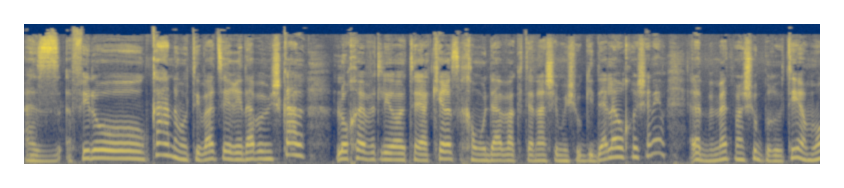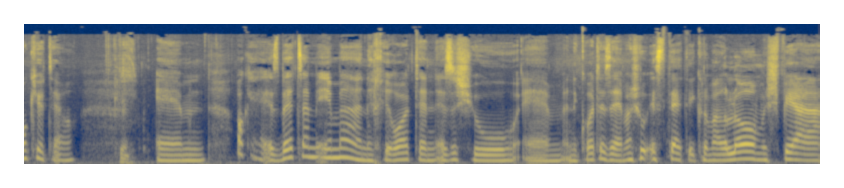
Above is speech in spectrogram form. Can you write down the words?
אז אפילו כאן המוטיבציה ירידה במשקל לא חייבת להיות אה, הכרס החמודה והקטנה שמישהו גידל לאורך השנים, אלא באמת משהו בריאותי עמוק יותר. כן. Um, אוקיי, אז בעצם אם הנחירות הן איזשהו, um, אני קוראת לזה משהו אסתטי, כלומר לא משפיע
